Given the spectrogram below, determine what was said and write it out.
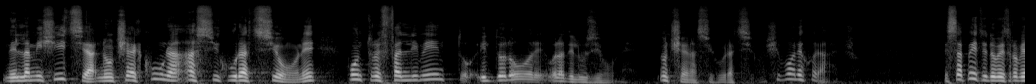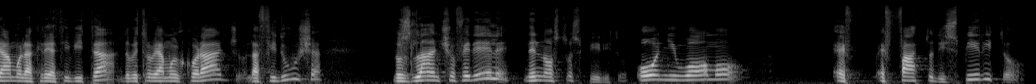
nell'amicizia non c'è alcuna assicurazione contro il fallimento, il dolore o la delusione. Non c'è un'assicurazione, ci vuole coraggio. E sapete dove troviamo la creatività, dove troviamo il coraggio, la fiducia? lo slancio fedele nel nostro spirito. Ogni uomo è, è fatto di spirito,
